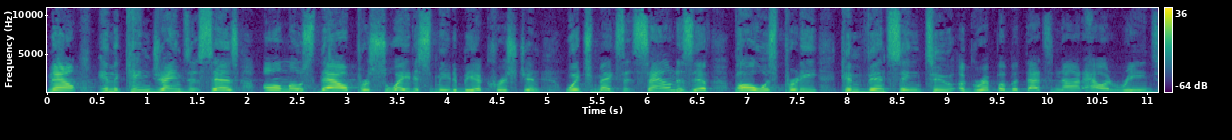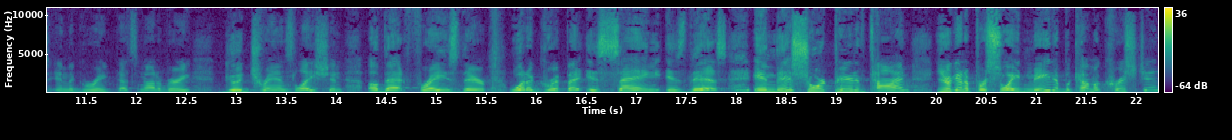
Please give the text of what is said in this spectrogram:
Now, in the King James, it says, Almost thou persuadest me to be a Christian, which makes it sound as if Paul was pretty convincing to Agrippa, but that's not how it reads in the Greek. That's not a very good translation of that phrase there. What Agrippa is saying is this In this short period of time, you're going to persuade me to become a Christian?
